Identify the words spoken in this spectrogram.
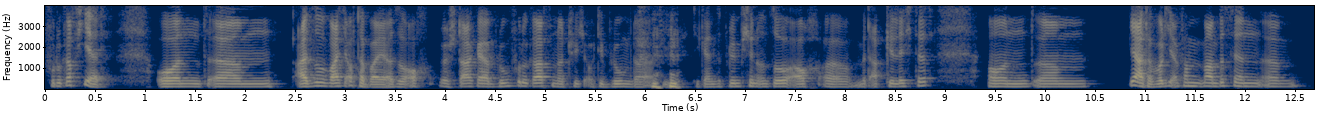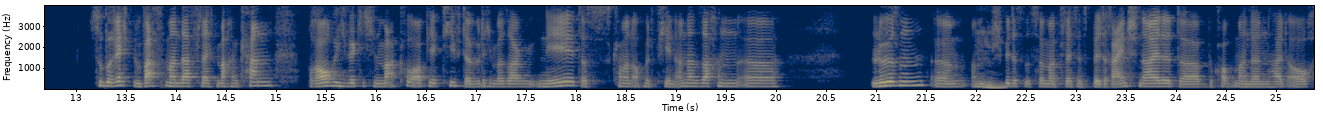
fotografiert. Und ähm, also war ich auch dabei. Also auch starker Blumenfotograf und natürlich auch die Blumen da, die, die Gänseblümchen und so auch äh, mit abgelichtet. Und ähm, ja, da wollte ich einfach mal ein bisschen ähm, zu berichten, was man da vielleicht machen kann. Brauche ich wirklich ein Makroobjektiv? Da würde ich immer sagen, nee, das kann man auch mit vielen anderen Sachen äh, lösen. Ähm, mhm. Spätestens, wenn man vielleicht das Bild reinschneidet, da bekommt man dann halt auch,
